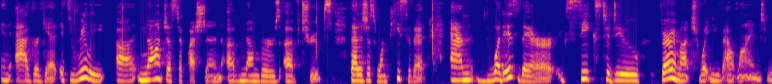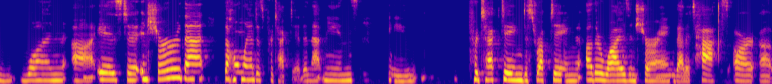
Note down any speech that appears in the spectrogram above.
in aggregate. It's really uh, not just a question of numbers of troops. That is just one piece of it. And what is there seeks to do very much what you've outlined. One uh, is to ensure that the homeland is protected, and that means you protecting, disrupting, otherwise ensuring that attacks are uh,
